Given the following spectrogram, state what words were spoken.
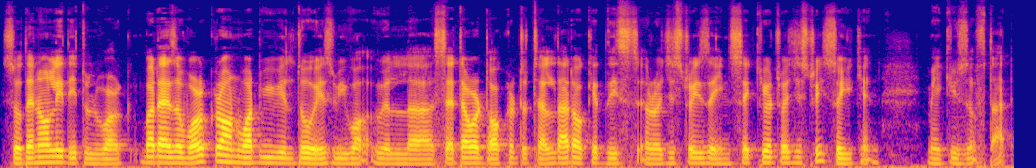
So then only it will work. But as a workaround what we will do is we will uh, set our docker to tell that okay this registry is an insecure registry so you can make use of that.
